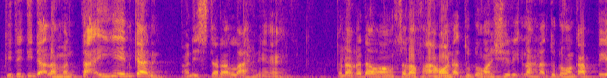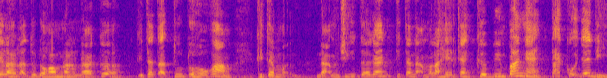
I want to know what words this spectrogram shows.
Kita tidaklah mentakyinkan. Ha, ini secara live ni kan. Kadang-kadang orang salah faham, orang nak tuduh orang syirik lah, nak tuduh orang kafir lah, nak tuduh orang neraka. Kita tak tuduh orang. Kita nak menceritakan, kita nak melahirkan kebimbangan. Takut jadi.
